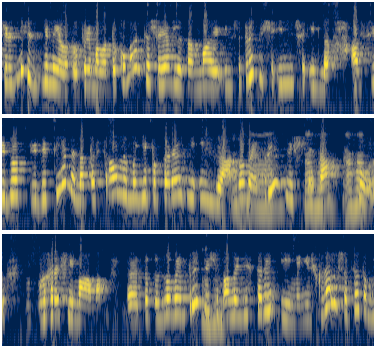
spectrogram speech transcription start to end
через місяць змінила, отримала документи, що я вже там маю інше прізвище, інше ім'я. А в свідоцтві дитини написали моє попереднє ім'я, Ага, нове прізвище, ага, так, ага. ну, в графі мама, Е, тобто з новим прізвищем, але зі старим іменем. Сказали, що це там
